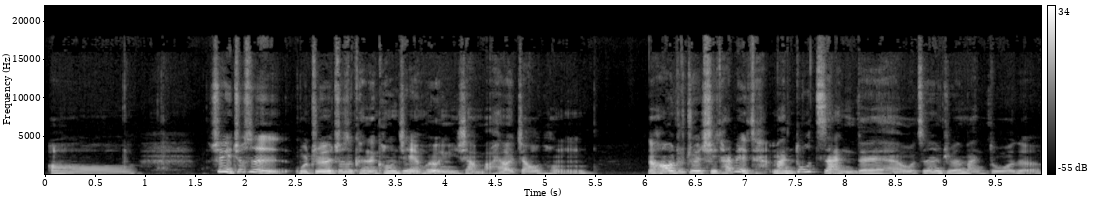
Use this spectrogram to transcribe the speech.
哦。所以就是，我觉得就是可能空间也会有影响吧，还有交通。然后我就觉得，其实台北蛮多展的耶，我真的觉得蛮多的。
